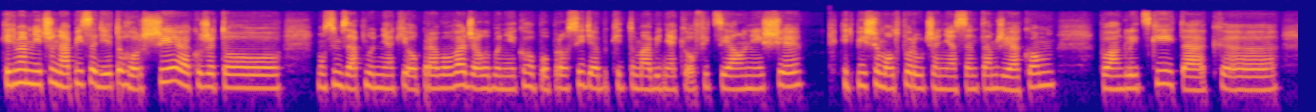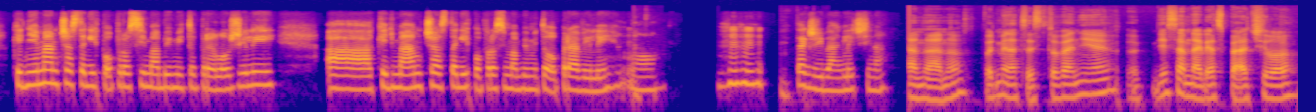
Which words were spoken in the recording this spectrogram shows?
Keď mám niečo napísať, je to horšie, akože to musím zapnúť nejaký opravovač alebo niekoho poprosiť, aby keď to má byť nejaké oficiálnejšie, keď píšem odporúčania sem tam žiakom po anglicky, tak eh, keď nemám čas, tak ich poprosím, aby mi to preložili a keď mám čas, tak ich poprosím, aby mi to opravili. No. Takže iba angličtina. Áno, áno. Poďme na cestovanie. Kde sa vám najviac páčilo?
